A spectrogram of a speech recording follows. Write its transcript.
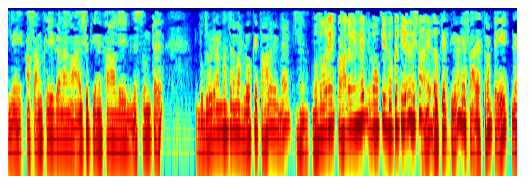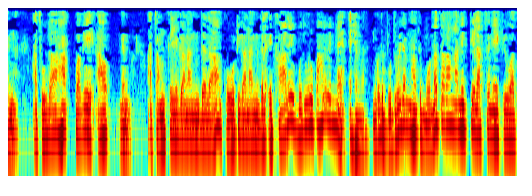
මේ අසංකේය ගණන් ආයුෂ තියෙන කාලේ මිනිස්සුන්ට බුදුරජාණන් වහන්සේ නමක් ලෝකේ පහළ වෙන්නේ නැහැ. එහෙම. බුදුවරයෙක් පහළ වෙන්නේ ලෝකේ දුක තියෙන නිසා නේද? දුකේ තියෙන නිසා ඇත්තටම ඒ දැන් 80000ක් වගේ ආව දැන් අසංකේය ගණන් ඉඳලා කෝටි ගණන් ඉඳලා ඒ කාලේ බුදුරු පහළ වෙන්නේ නැහැ. එහෙම. මොකද බුදුරජාණන් වහන්සේ මොනතරම් අනිත්‍ය ලක්ෂණය කිව්වත්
